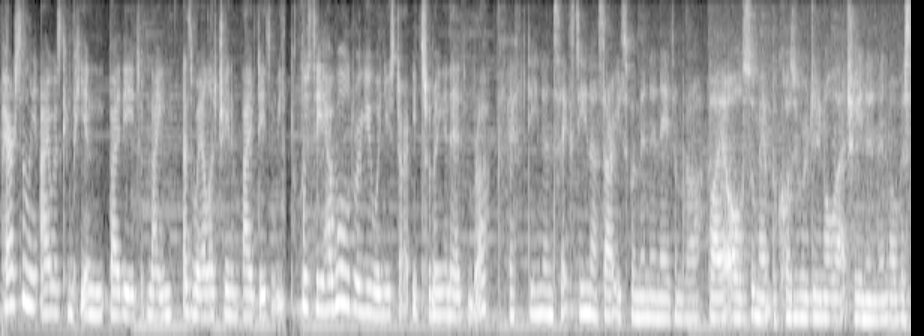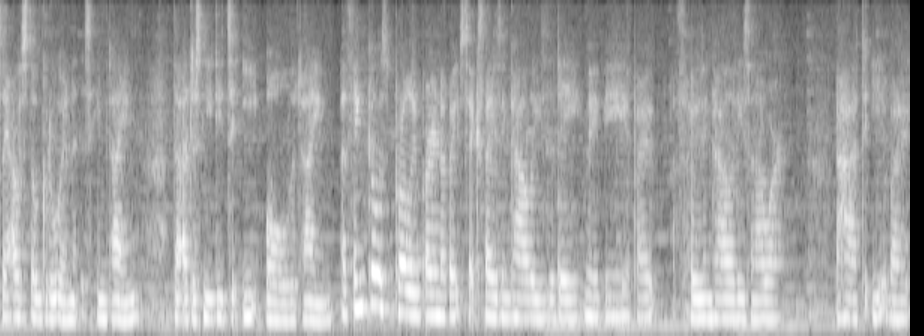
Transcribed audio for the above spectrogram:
Personally, I was competing by the age of nine, as well as training five days a week. Lucy, how old were you when you started swimming in Edinburgh? 15 and 16 I started swimming in Edinburgh but it also meant because we were doing all that training and obviously I was still growing at the same time that I just needed to eat all the time. I think I was probably burning about 6,000 calories a day, maybe about 1,000 calories an hour. I had to eat about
